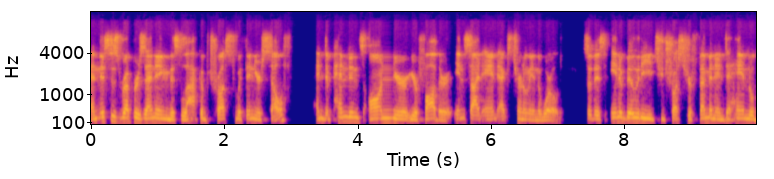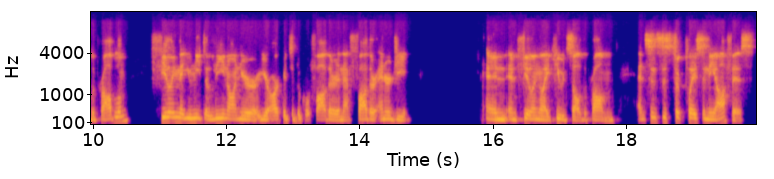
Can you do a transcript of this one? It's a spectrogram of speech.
And this is representing this lack of trust within yourself and dependence on your, your father inside and externally in the world. So this inability to trust your feminine to handle the problem feeling that you need to lean on your your archetypical father and that father energy and and feeling like he would solve the problem and since this took place in the office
